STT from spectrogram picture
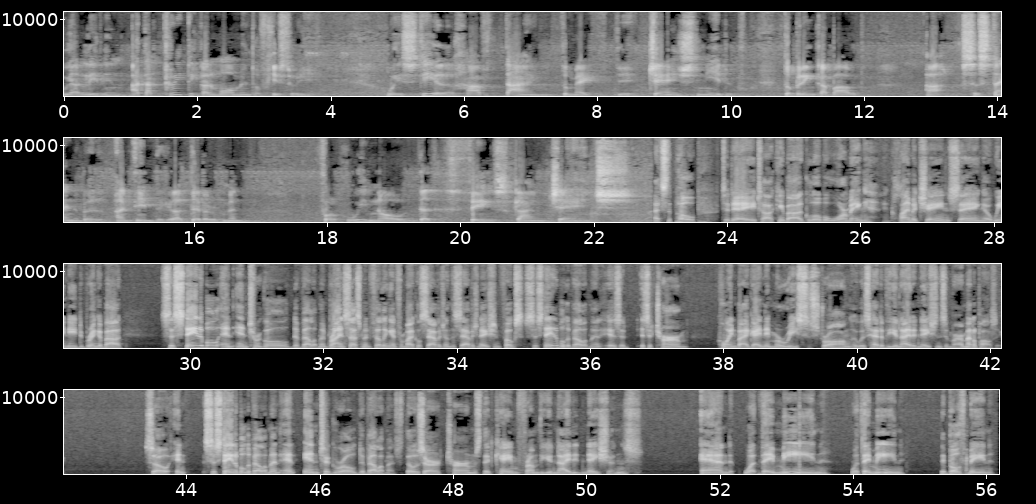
We are living at a critical moment of history. We still have time to make the change needed to bring about a sustainable and integral development, for we know that things can change. That's the Pope today talking about global warming and climate change, saying uh, we need to bring about sustainable and integral development. Brian Sussman filling in for Michael Savage on the Savage Nation. Folks, sustainable development is a is a term coined by a guy named Maurice Strong, who was head of the United Nations Environmental Policy. So, in sustainable development and integral developments, those are terms that came from the United Nations and what they mean, what they mean, they both mean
